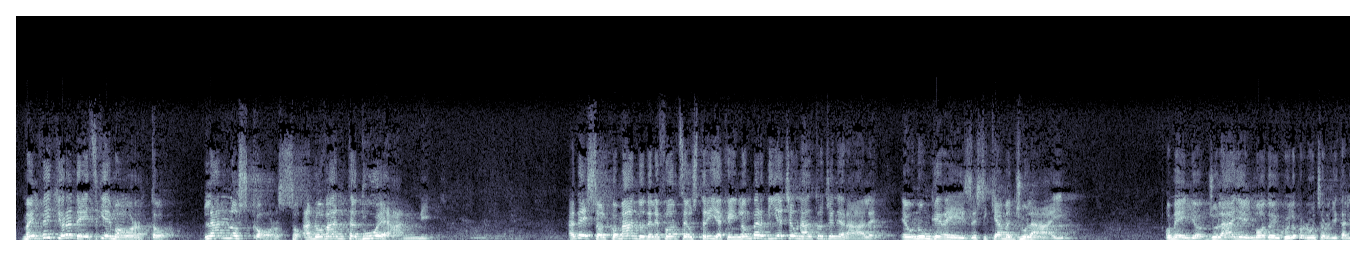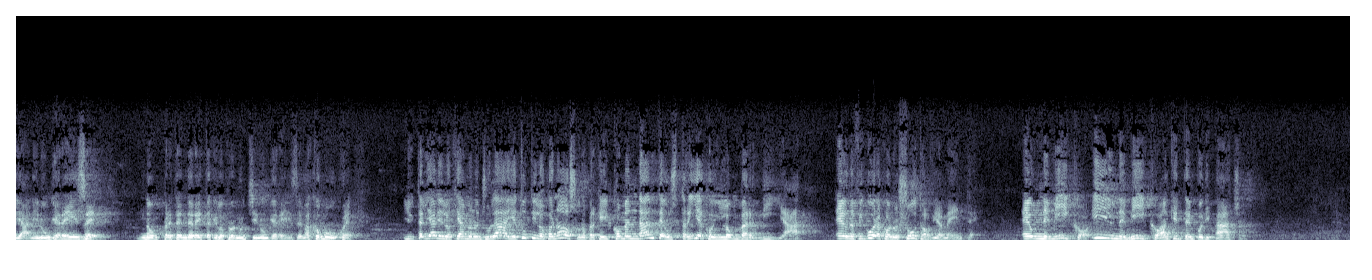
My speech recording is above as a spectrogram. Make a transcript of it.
Ma il vecchio Radetzky è morto l'anno scorso, a 92 anni. Adesso al comando delle forze austriache in Lombardia c'è un altro generale, è un ungherese, si chiama Giulai, o meglio, Giulai è il modo in cui lo pronunciano gli italiani, in ungherese non pretenderete che lo pronunci in ungherese, ma comunque gli italiani lo chiamano Giulai e tutti lo conoscono perché il comandante austriaco in Lombardia È una figura conosciuta ovviamente, è un nemico, il nemico, anche in tempo di pace.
